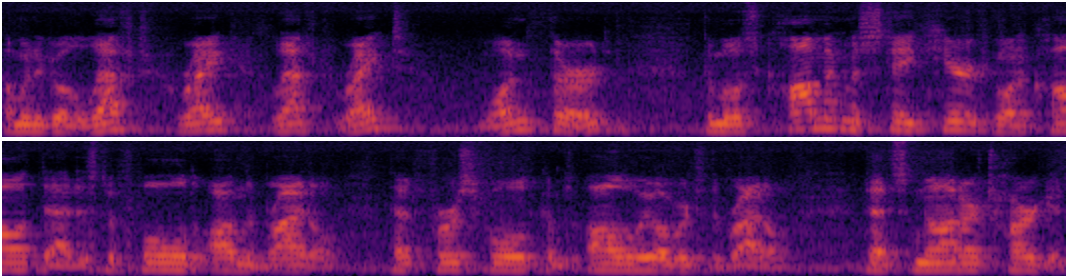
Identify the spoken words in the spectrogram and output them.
I'm going to go left, right, left, right, one third. The most common mistake here, if you want to call it that, is to fold on the bridle. That first fold comes all the way over to the bridle. That's not our target.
